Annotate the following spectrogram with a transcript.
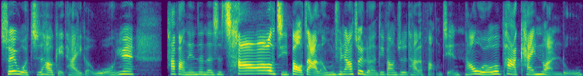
所以我只好给它一个窝，因为它房间真的是超级爆炸冷。我们全家最冷的地方就是它的房间，然后我又怕开暖炉，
